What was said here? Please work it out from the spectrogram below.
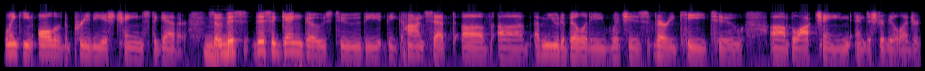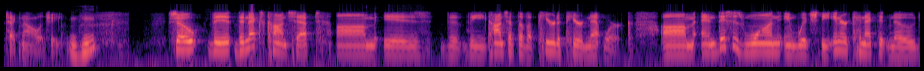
linking all of the previous chains together. Mm-hmm. So this this again goes to the the concept of uh, immutability, which is very key to uh, blockchain and distributed ledger technology. Mm-hmm. So the the next concept um, is the the concept of a peer-to-peer network, um, and this is one in which the interconnected nodes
